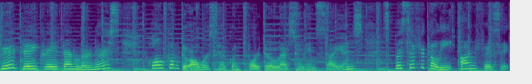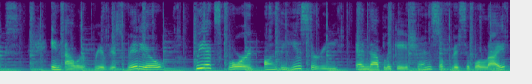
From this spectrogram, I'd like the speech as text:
Good day, grade 10 learners! Welcome to our second quarter lesson in science, specifically on physics. In our previous video, we explored on the history and applications of visible light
